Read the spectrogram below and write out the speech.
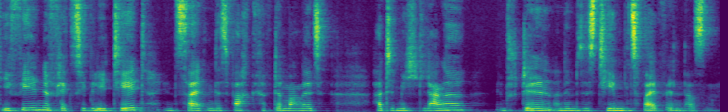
Die fehlende Flexibilität in Zeiten des Fachkräftemangels hatte mich lange im Stillen an dem System zweifeln lassen.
